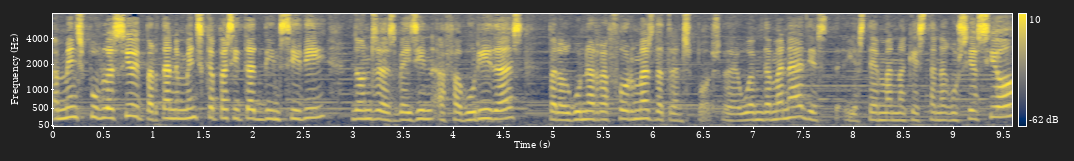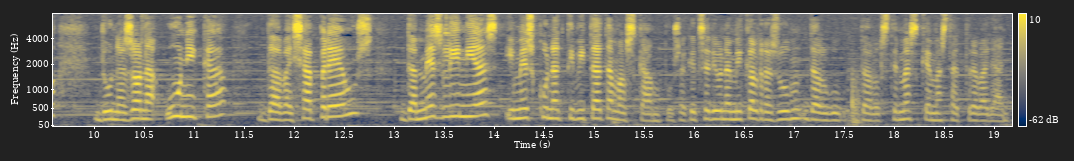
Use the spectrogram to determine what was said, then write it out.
amb menys població i per tant amb menys capacitat d'incidir, doncs es vegin afavorides per algunes reformes de transports. Eh, ho hem demanat i, est i estem en aquesta negociació d'una zona única de baixar preus de més línies i més connectivitat amb els campus. Aquest seria una mica el resum del, dels temes que hem estat treballant.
